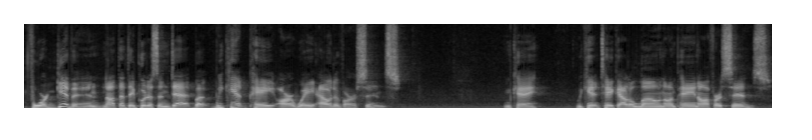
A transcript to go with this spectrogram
forgiven, not that they put us in debt, but we can't pay our way out of our sins. Okay? We can't take out a loan on paying off our sins.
